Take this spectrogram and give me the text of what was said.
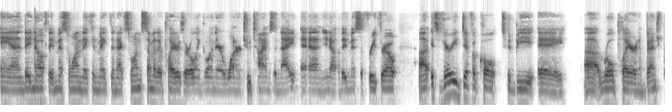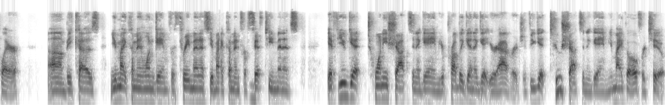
and they know if they miss one they can make the next one. Some of their players are only going there one or two times a night and you know they miss a free throw. Uh, it's very difficult to be a uh, role player and a bench player um, because you might come in one game for three minutes you might come in for 15 minutes if you get 20 shots in a game, you're probably going to get your average. If you get two shots in a game, you might go over two.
